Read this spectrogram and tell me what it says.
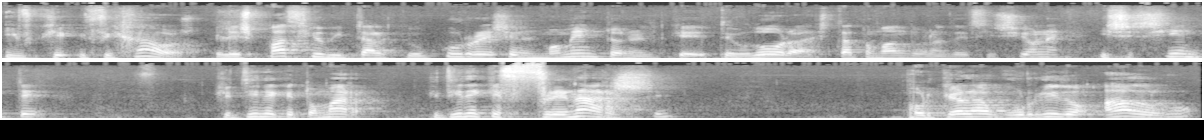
Y fijaos, el espacio vital que ocurre es el momento en el que Teodora está tomando unas decisiones y se siente que tiene que tomar, que tiene que frenarse, porque le ha ocurrido algo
